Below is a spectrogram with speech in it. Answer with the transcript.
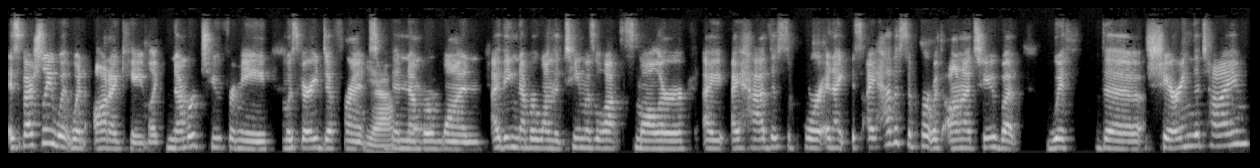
especially when, when Anna came. Like number two for me was very different yeah. than number one. I think number one, the team was a lot smaller. I, I had the support and I, I had the support with Anna too, but with the sharing the time,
